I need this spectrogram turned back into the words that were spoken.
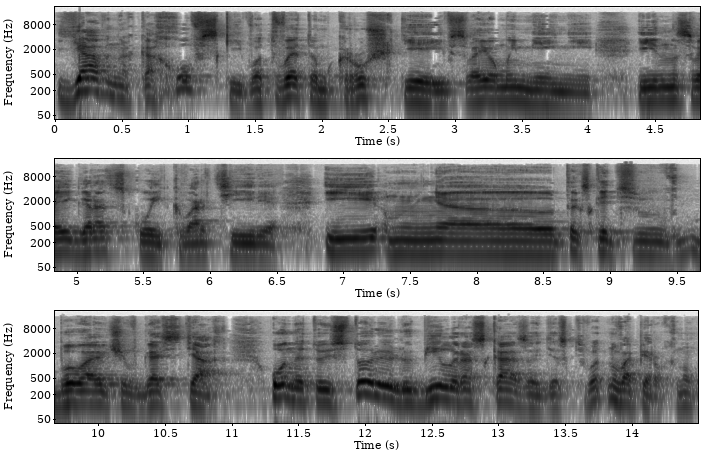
Явно Каховский вот в этом кружке и в своем имении, и на своей городской квартире, и, э, так сказать, бываючи в гостях, он эту историю любил рассказывать. Дескать, вот, ну, во-первых, ну,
